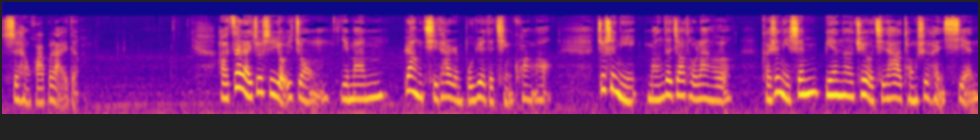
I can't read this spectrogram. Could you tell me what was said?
是很划不来的。好，再来就是有一种也蛮让其他人不悦的情况哦。就是你忙得焦头烂额，可是你身边呢，却有其他的同事很闲，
